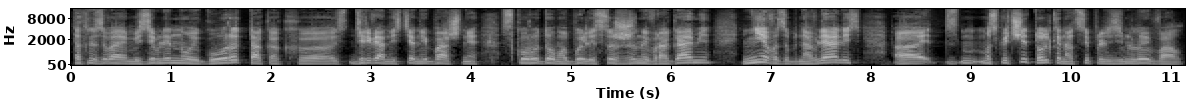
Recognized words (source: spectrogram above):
так называемый земляной город, так как деревянные стены и башни скоро дома были сожжены врагами, не возобновлялись. А москвичи только нацепили земляной вал.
